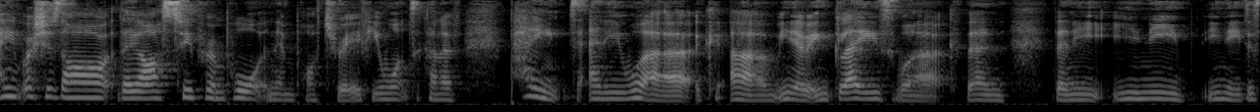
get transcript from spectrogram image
paintbrushes are they are super important in pottery. If you want to kind of paint any work, um, you know, in glaze work, then then you, you need you need a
